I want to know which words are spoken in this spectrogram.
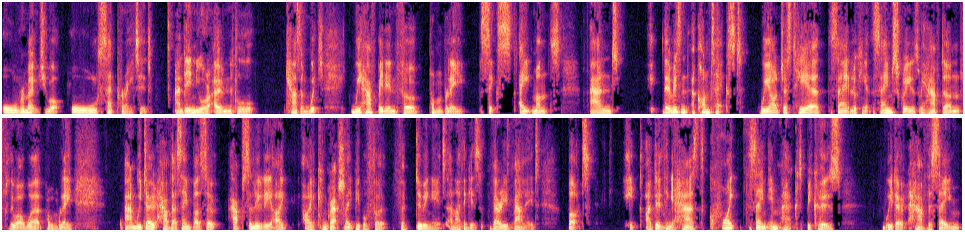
all remote. You are all separated and in your own little chasm, which we have been in for probably six, eight months, and there isn't a context. We are just here, the same, looking at the same screen as we have done through our work, probably, and we don't have that same buzz. So, absolutely, I I congratulate people for for doing it, and I think it's very valid. But it, I don't think it has quite the same impact because we don't have the same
